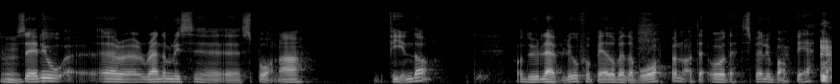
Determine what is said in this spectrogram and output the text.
Så er det jo uh, randomly uh, spåna fiender. Og du leveler jo for bedre og bedre våpen, og, det, og dette spiller jo bare beta.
